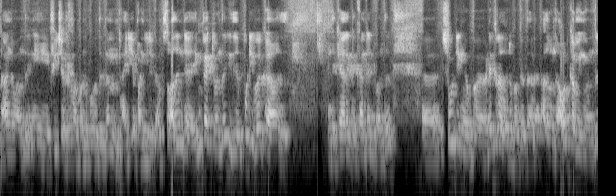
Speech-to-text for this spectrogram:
நாங்கள் வந்து நீ ஃபியூச்சர் ஃபிலிமாக கொண்டு போகிறதுக்கு தான் ஐடியா பண்ணிட்டு இருக்கோம் ஸோ அது இந்த இம்பேக்ட் வந்து இது எப்படி ஒர்க் ஆகுது? இந்த கேரக்டர் கண்டென்ட் வந்து ஷூட்டிங் இப்போ எடுக்கிறது ஒரு பக்கத்தால் அது வந்து அவுட் கம்மிங் வந்து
